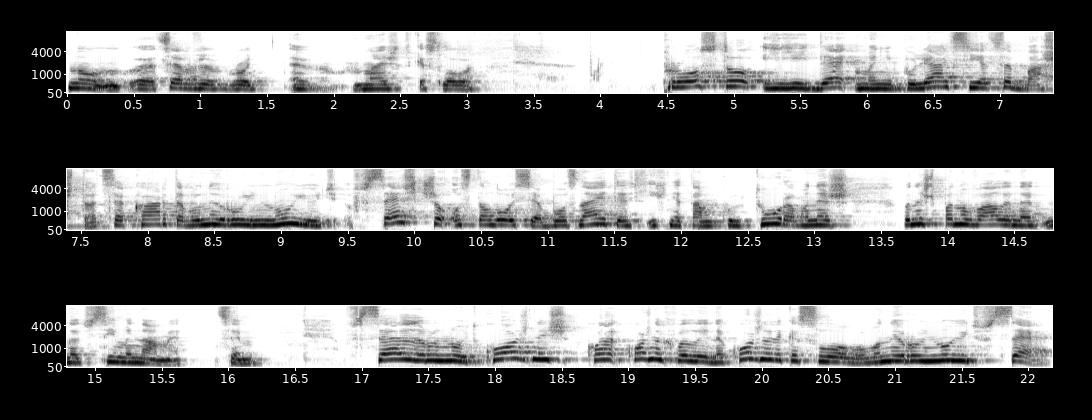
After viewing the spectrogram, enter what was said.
Ну, е, це вже е, майже таке слово. Просто йде маніпуляція, це башта, це карта. Вони руйнують все, що осталося. Бо знаєте, їхня там культура, вони ж вони ж панували над, над всіми нами цим. Все руйнують, кожний, кожна хвилина, кожне таке слово. Вони руйнують все,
